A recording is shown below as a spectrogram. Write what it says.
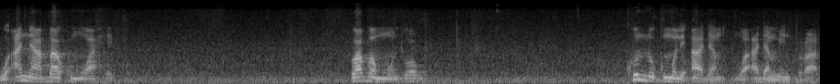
wa ana abakum wahid twava mu muntu omu kullukum li adam wa adam min turab.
